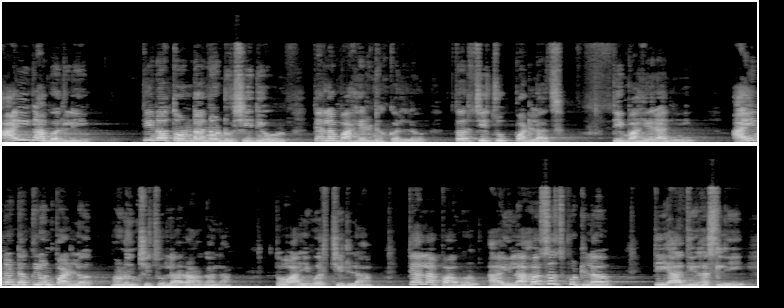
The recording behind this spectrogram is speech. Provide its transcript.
आई घाबरली. तिनं तोंडानं ढुशी देऊन त्याला बाहेर ढकललं तर चिचूक पडलाच. ती बाहेर आली. आईनं ढकलून पाडलं म्हणून चिचूला राग आला. तो आईवर चिडला. त्याला पाहून आईला हसच फुटलं. ती आधी हसली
